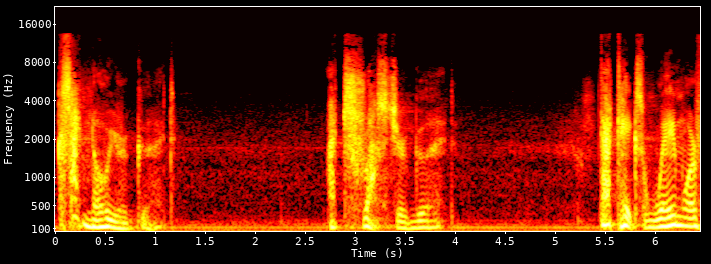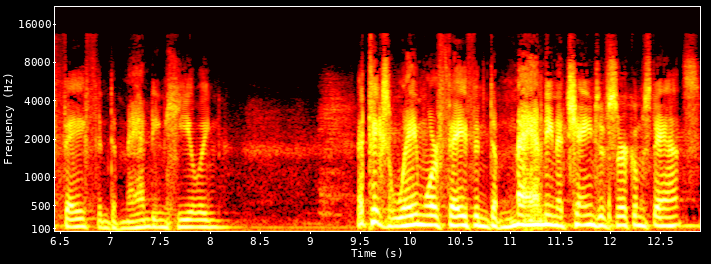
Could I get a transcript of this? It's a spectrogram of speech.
Because I know you're good. I trust you're good. That takes way more faith than demanding healing. That takes way more faith than demanding a change of circumstance.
